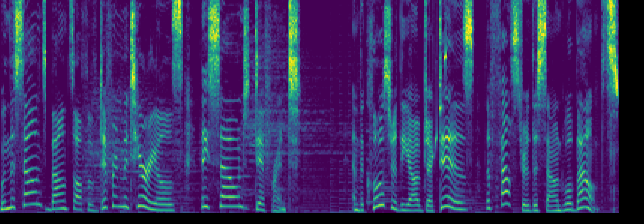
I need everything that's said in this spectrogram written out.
When the sounds bounce off of different materials, they sound different. And the closer the object is, the faster the sound will bounce.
